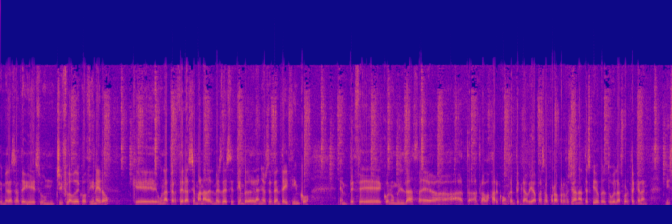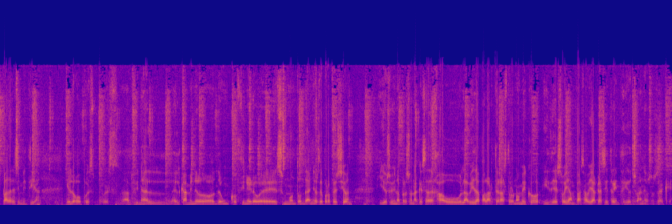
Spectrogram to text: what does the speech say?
Martín Berasategui es un chiflado de cocinero que una tercera semana del mes de septiembre del año 75 empecé con humildad eh, a, a, trabajar con gente que había pasado por la profesión antes que yo, pero tuve la suerte que eran mis padres y mi tía. Y luego, pues, pues al final el camino de un cocinero es un montón de años de profesión y yo soy una persona que se ha dejado la vida para el arte gastronómico y de eso ya han pasado ya casi 38 años, o sea que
